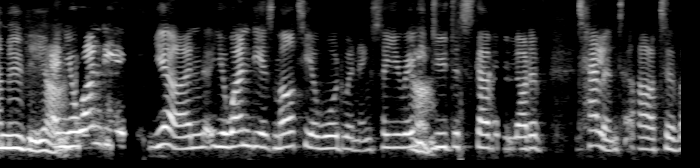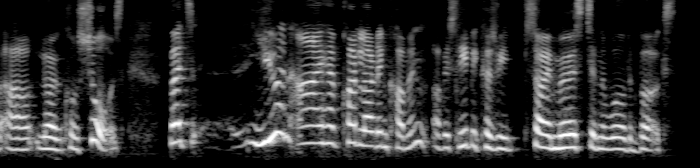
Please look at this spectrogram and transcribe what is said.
A movie, yeah. And Yewande, is- yeah, and Yewande is multi award winning. So you really Yeah. do discover a lot of talent out of our local shores. But you and I have quite a lot in common, obviously, because we're so immersed in the world of books.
